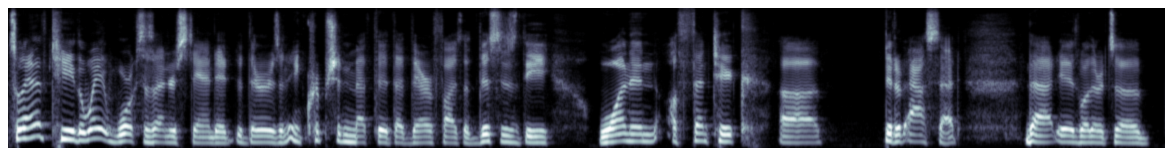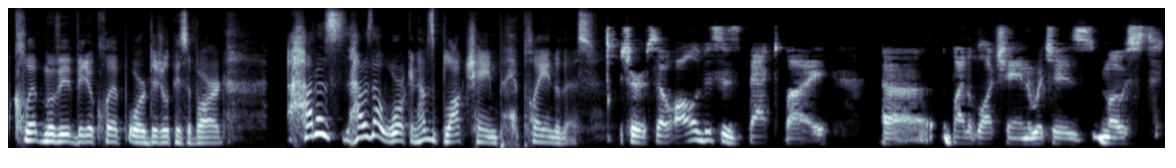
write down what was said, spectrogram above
So NFT, the way it works, as I understand it, there is an encryption method that verifies that this is the one and authentic uh, bit of asset that is whether it's a clip, movie, video clip, or digital piece of art. How does how does that work, and how does blockchain play into this? Sure. So all of this is backed by uh, by the blockchain, which is most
